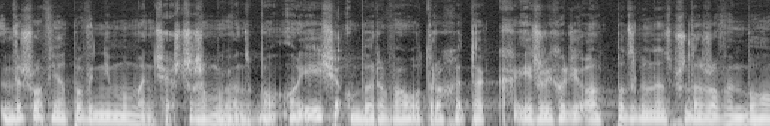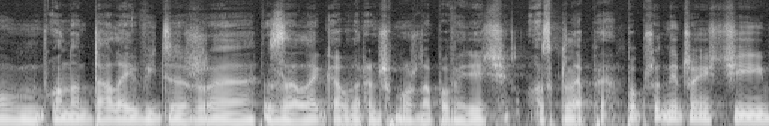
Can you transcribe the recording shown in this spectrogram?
wyszła w nieodpowiednim momencie, szczerze mówiąc, bo o jej się oberwało trochę tak, jeżeli chodzi o pod względem sprzedażowym, bo ona dalej widzę, że zalega wręcz, można powiedzieć, o sklepy. Poprzednie części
